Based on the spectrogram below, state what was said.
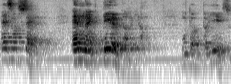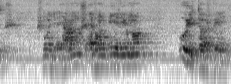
Ez a szent. Ennek példája. mutatta Jézus. És mondja János evangéliuma, új törvényt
